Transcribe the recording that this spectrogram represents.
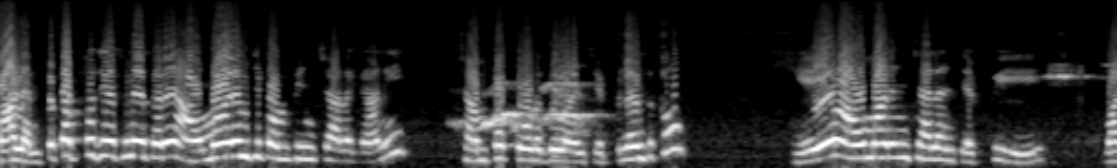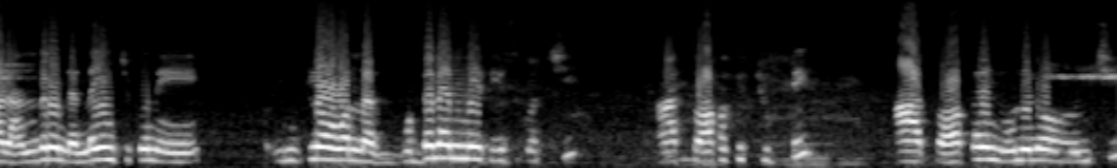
వాళ్ళు ఎంత తప్పు చేసినా సరే అవమానించి పంపించాలి కానీ చంపకూడదు అని చెప్పినందుకు ఏం అవమానించాలని చెప్పి వాళ్ళందరూ నిర్ణయించుకుని ఇంట్లో ఉన్న గుడ్డలన్నీ తీసుకొచ్చి ఆ తోకకి చుట్టి ఆ తోకని నూనెలో ముంచి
